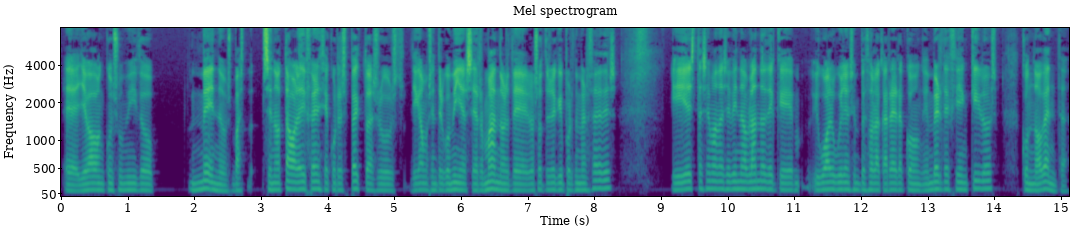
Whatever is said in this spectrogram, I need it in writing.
eh, llevaban consumido menos, se notaba la diferencia con respecto a sus, digamos, entre comillas, hermanos de los otros equipos de Mercedes. Y esta semana se viene hablando de que igual Williams empezó la carrera con, en vez de 100 kilos, con 90.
